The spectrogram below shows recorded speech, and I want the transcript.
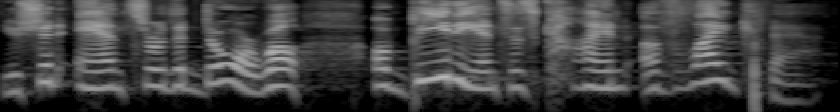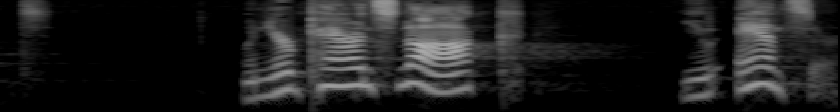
You should answer the door. Well, obedience is kind of like that. When your parents knock, you answer.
